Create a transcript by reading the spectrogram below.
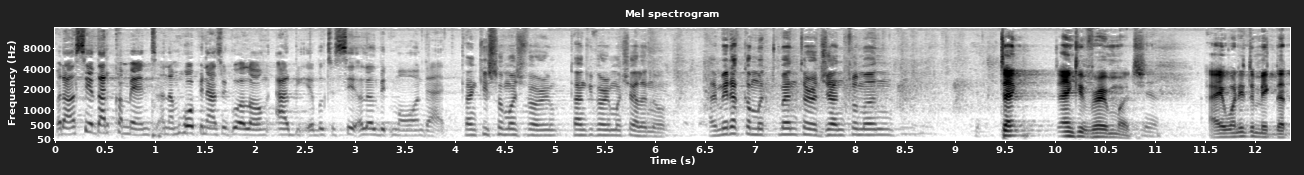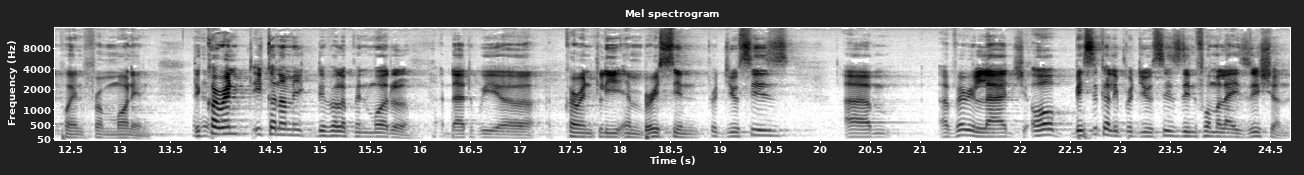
But I'll save that comment, and I'm hoping as we go along, I'll be able to say a little bit more on that. Thank you so much. Very, thank you very much, Eleanor. I made a commitment to a gentleman. Thank, thank you very much. Yeah. I wanted to make that point from morning. The current economic development model that we are currently embracing produces um, a very large, or basically produces the informalization,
